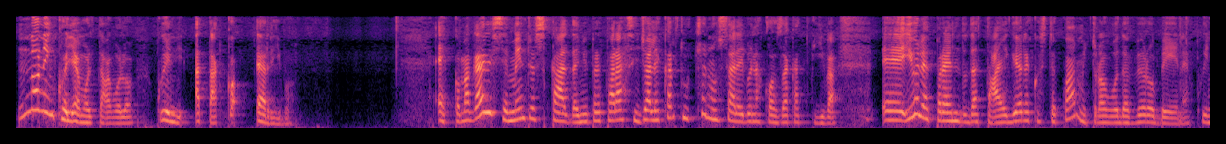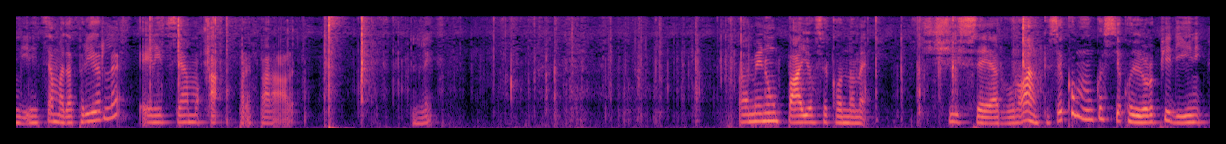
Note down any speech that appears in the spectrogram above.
non incolliamo il tavolo. Quindi attacco e arrivo. Ecco magari se mentre scalda mi preparassi già le cartucce non sarebbe una cosa cattiva. Eh, io le prendo da Tiger e queste qua mi trovo davvero bene. Quindi iniziamo ad aprirle e iniziamo a preparare le almeno un paio secondo me ci servono anche se comunque sia con i loro piedini.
